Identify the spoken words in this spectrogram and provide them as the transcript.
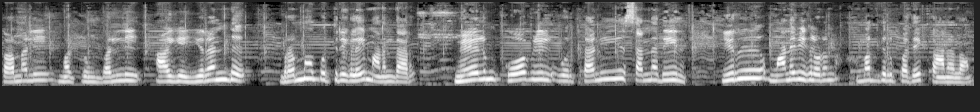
கமலி மற்றும் வள்ளி ஆகிய இரண்டு பிரம்மபுத்திரிகளை மணந்தார். மேலும் கோவிலில் ஒரு தனி சன்னதியில் இரு மனைவிகளுடன் அமர்ந்திருப்பதை காணலாம்.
